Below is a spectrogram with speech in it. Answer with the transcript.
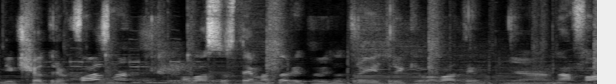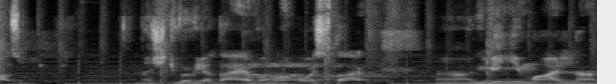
якщо трьохфазна у вас система, то відповідно 3,3 кВт е, на фазу. Значить, виглядає воно ось так. Е, Мінімальна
